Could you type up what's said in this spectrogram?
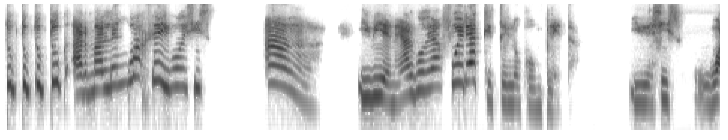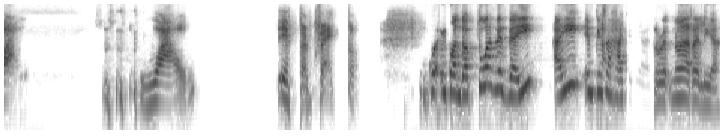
tuk, tuk, tuk, tuk, arma el lenguaje y vos decís, ah, y viene algo de afuera que te lo completa. Y decís, wow, wow, es perfecto. Y cuando actúas desde ahí, ahí empiezas a nueva realidad.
